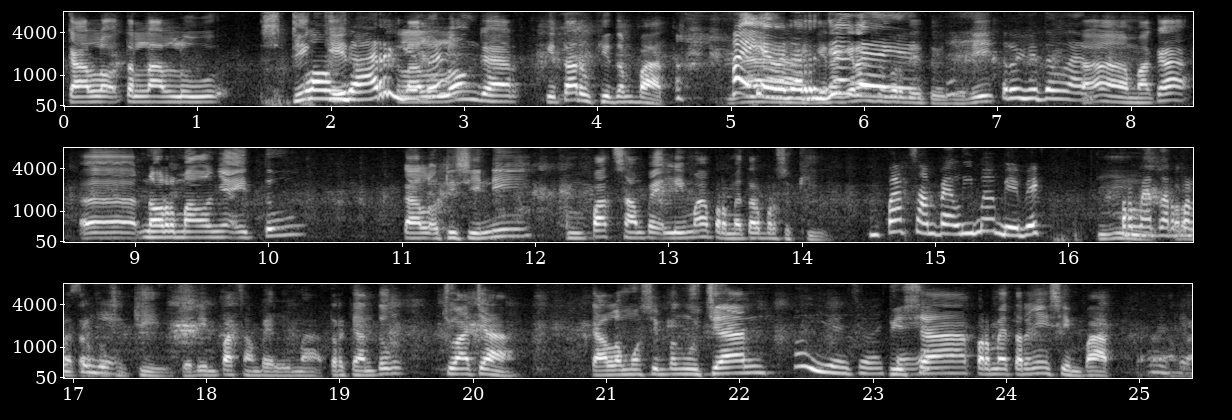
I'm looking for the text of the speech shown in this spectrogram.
Kalau terlalu sedikit, Longgar terlalu gitu. longgar, kita rugi tempat. Iya, benar kira-kira juga, seperti iya. itu. Jadi Terus gitu Mas. ah, maka eh, normalnya itu kalau di sini 4 sampai 5 per meter persegi. 4 sampai 5 bebek Mm, Per meter persegi. Jadi 4 sampai 5 tergantung cuaca. Kalau musim penghujan Oh iya cuaca. ya. bisa per meternya isi 4. Oke.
